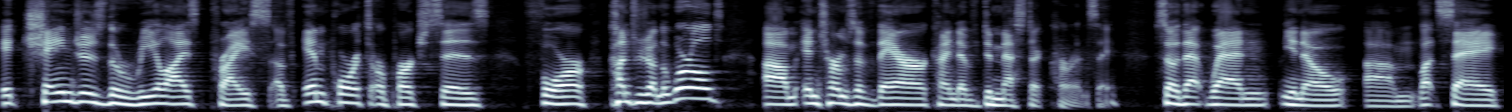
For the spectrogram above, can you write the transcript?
it changes the realized price of imports or purchases for countries around the world um, in terms of their kind of domestic currency. So that when, you know, um, let's say,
